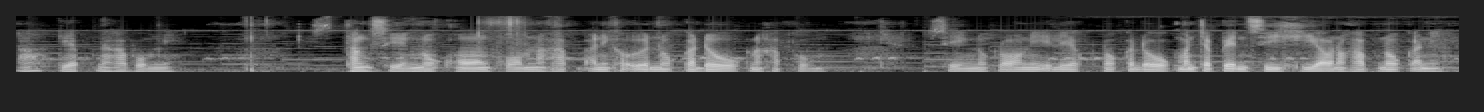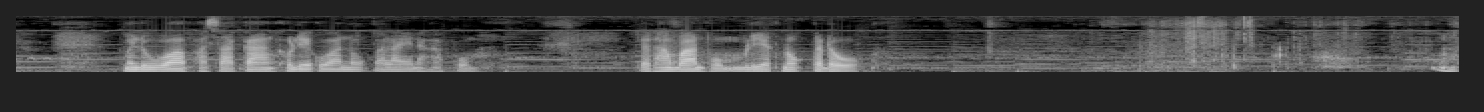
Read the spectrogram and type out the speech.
เอาเก็บนะครับผมนี่ ทั้งเสียงนกฮ้องพร้อมนะครับ อันนี้เขาเอิ้นนกกระโดกนะครับ ผม เสียงนกร้องนี้เรียกนกกระโดก มันจะเป็นสีเขียวนะครับ นกอันนี้ ไม่รู้ว่าภาษากลางเขาเรียกว่านกอะไรนะครับ ผม แต่ทางบ้านผมเรียกนกกระโดกอืม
